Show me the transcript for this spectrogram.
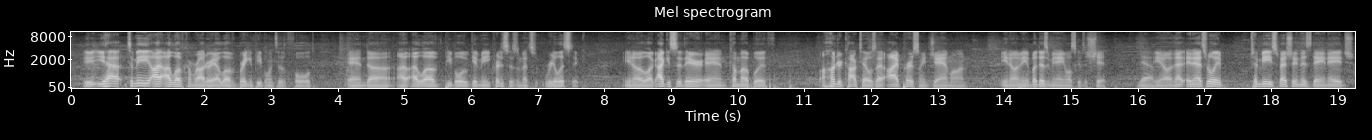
you, you have to me, I, I love camaraderie. I love bringing people into the fold, and uh, I, I love people who give me criticism that's realistic. You know, like I could sit there and come up with a hundred cocktails that I personally jam on. You know what I mean? But it doesn't mean anyone else gives a shit. Yeah. You know, and that and that's really to me, especially in this day and age,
